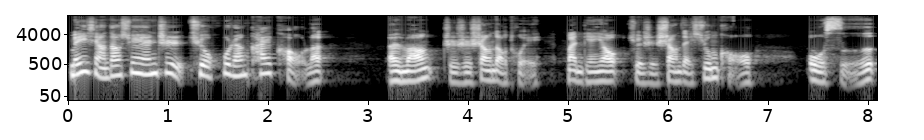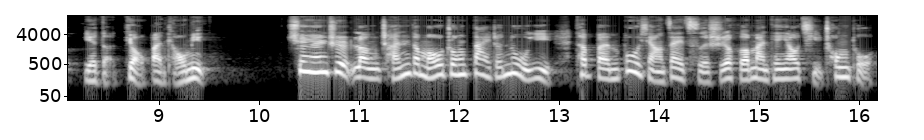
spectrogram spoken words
没想到轩辕志却忽然开口了：“本王只是伤到腿，漫天妖却是伤在胸口。”不死也得掉半条命。轩辕志冷沉的眸中带着怒意，他本不想在此时和漫天妖起冲突，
